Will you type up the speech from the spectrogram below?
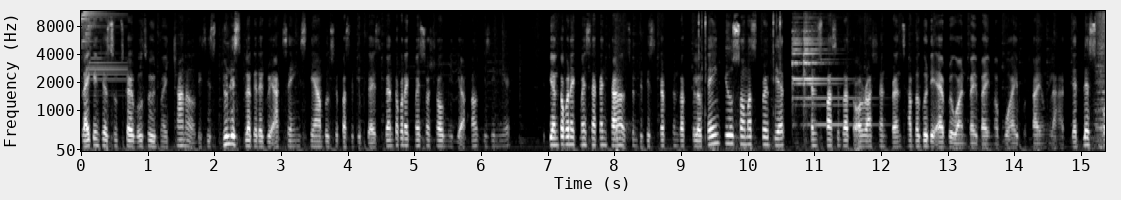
Like and share, subscribe also with my channel. This is Junis Blagadag React saying stay humble, stay positive, guys. If you want to connect my social media account is in here. If you want to connect my second channel, it's in the description box below. Thank you so much for that. And as possible to all Russian friends, have a good day everyone. Bye-bye. Mabuhay po tayong lahat. God bless po.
